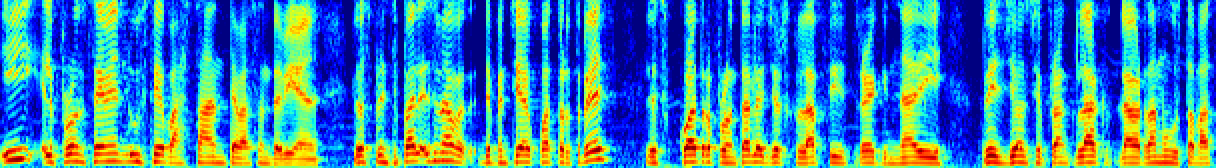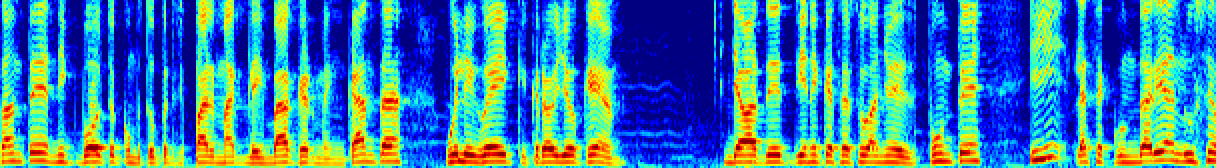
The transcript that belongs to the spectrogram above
Y el front 7 luce bastante, bastante bien. Los principales es una defensiva 4-3. Los cuatro frontales, George Kalaftis, Drake Nadi, Chris Jones y Frank Clark, la verdad me gusta bastante. Nick Bolton como tu principal Mac Backer, me encanta. Willie Way, que creo yo que ya tiene que ser su año de despunte. Y la secundaria luce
